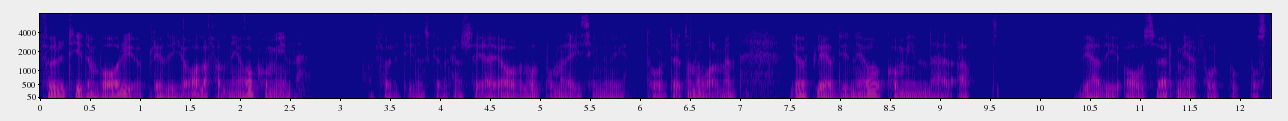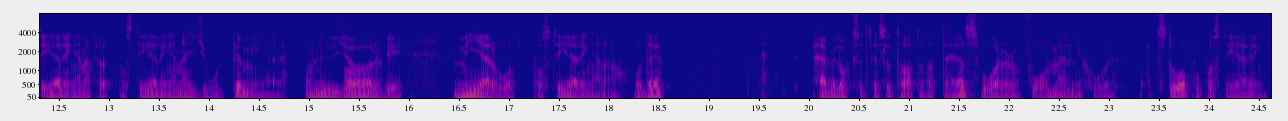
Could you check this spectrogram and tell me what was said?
Förr i tiden var det ju, upplevde jag i alla fall när jag kom in. Förr i tiden ska vi kanske säga, jag har väl hållit på med racing nu i 12-13 år. Men jag upplevde ju när jag kom in där att vi hade ju avsevärt mer folk på posteringarna för att posteringarna gjorde mer. Och nu gör vi mer åt posteringarna. Och det är väl också ett resultat av att det är svårare att få människor att stå på postering.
